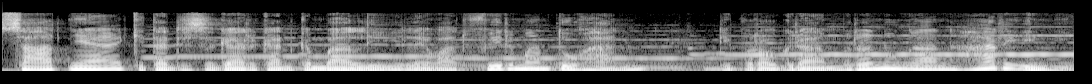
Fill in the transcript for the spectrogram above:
Saatnya kita disegarkan kembali lewat firman Tuhan di program renungan hari ini.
